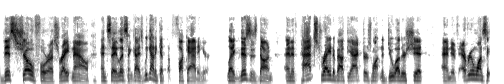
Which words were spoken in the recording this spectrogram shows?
this show for us right now and say, listen, guys, we got to get the fuck out of here. Like this is done. And if Pat's right about the actors wanting to do other shit, and if everyone wants to,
